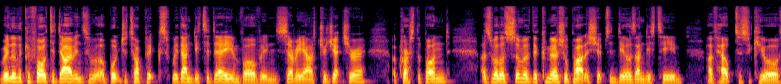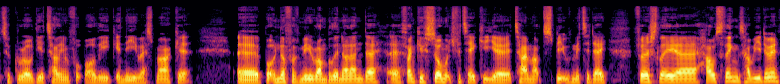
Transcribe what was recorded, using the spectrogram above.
Really looking forward to diving into a bunch of topics with Andy today involving Serie A's trajectory across the pond, as well as some of the commercial partnerships and deals Andy's team have helped to secure to grow the Italian Football League in the US market. Uh, but enough of me rambling on, Andy. Uh, thank you so much for taking your time out to speak with me today. Firstly, uh, how's things? How are you doing?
